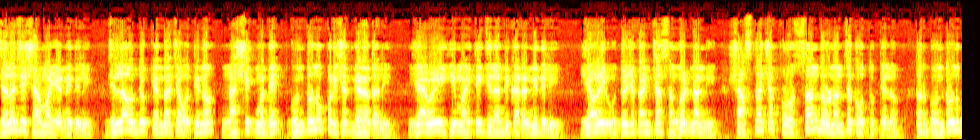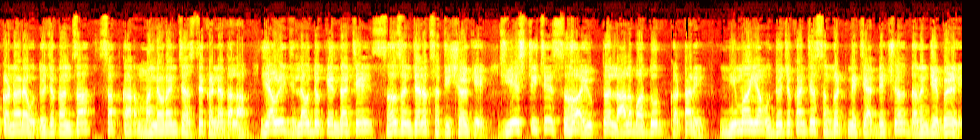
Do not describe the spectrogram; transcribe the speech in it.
जलजय शर्मा यांनी दिली. जिल्हा उद्योग केंद्राच्या वतीनं नाशिकमध्ये गुंतवणूक परिषद घेण्यात आली. यावेळी ही माहिती जिल्हाधिकाऱ्यांनी दिली. यावेळी उद्योजकांच्या संघटनांनी शासनाच्या प्रोत्साहन धोरणांचं कौतुक केलं. तर गुंतवणूक करणाऱ्या उद्योजकांचा सत्कार मान्यवरांच्या हस्ते करण्यात आला. यावेळी जिल्हा उद्योग केंद्राचे सहसंचालक सतीश शेळके जीएसटीचे सह आयुक्त लालबहादूर कटारे निमा या उद्योजकांच्या संघटनेचे अध्यक्ष धनंजय बेळे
